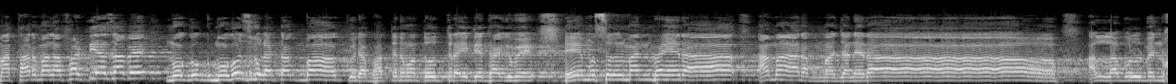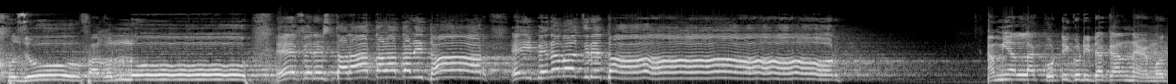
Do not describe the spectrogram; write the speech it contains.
মাথার মালা ফাটিয়া যাবে মগজগুলা টকবক ভাতের মতো উতরাইতে থাকবে। হে মুসলমান ভাইয়েরা, আমার আম্মা জানেরা, আল্লাহ বলবেন খুজু ফাগুল্লু এ ফেরেস তারা তাড়াতাড়ি ধর, এই বেনামাজরে ধর। আমি আল্লাহ কোটি কোটি টাকার নেমত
